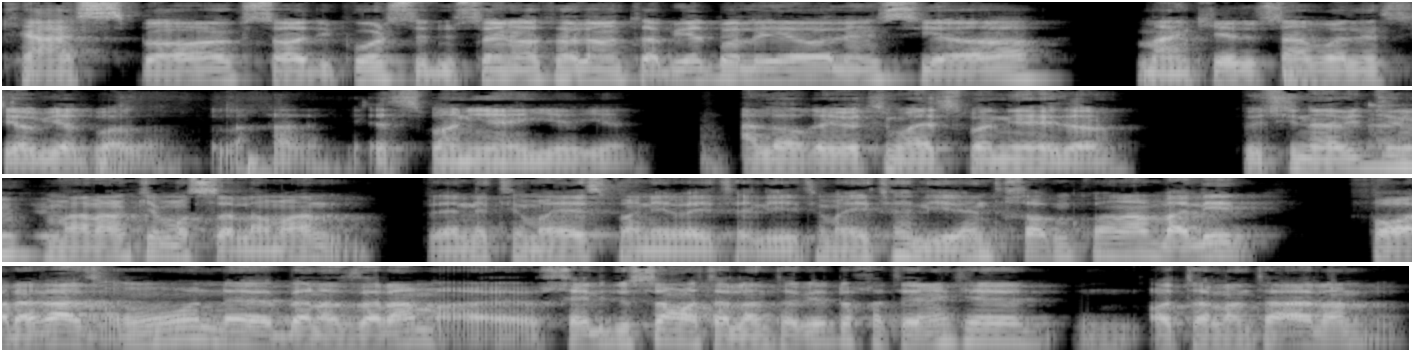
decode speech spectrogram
Castbox سادی پرس دوستان آتالانتا بیاد بالای والنسیا. من که دوست دارم والنسیا بیاد بالا. بالاخره اسپانیاییه یه علاقه به تیم اسپانیایی دارم. تو چی نوید جون منم که مسلما بین تیمای اسپانیا و ایتالیا تیمای ایتالیا انتخاب می‌کنم ولی فارغ از اون به نظرم خیلی دوست دارم آتالانتا بیاد به خاطر اینکه آتالانتا الان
